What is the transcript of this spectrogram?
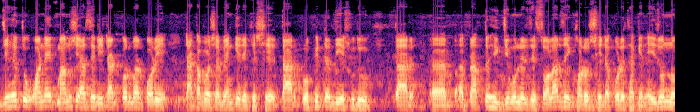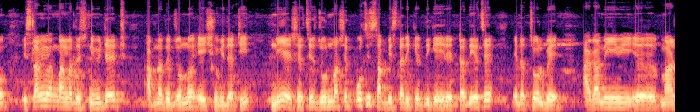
যেহেতু অনেক মানুষই আছে রিটার্ন করবার পরে টাকা পয়সা ব্যাংকে রেখে সে তার প্রফিটটা দিয়ে শুধু তার প্রাত্যহিক জীবনের যে চলার যে খরচ সেটা করে থাকেন। এই জন্য ইসলামী ব্যাংক বাংলাদেশ লিমিটেড আপনাদের জন্য এই সুবিধাটি নিয়ে এসেছে। জুন মাসের পঁচিশ, ছাব্বিশ তারিখের দিকে এই রেটটা দিয়েছে। এটা চলবে আগামী মাস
